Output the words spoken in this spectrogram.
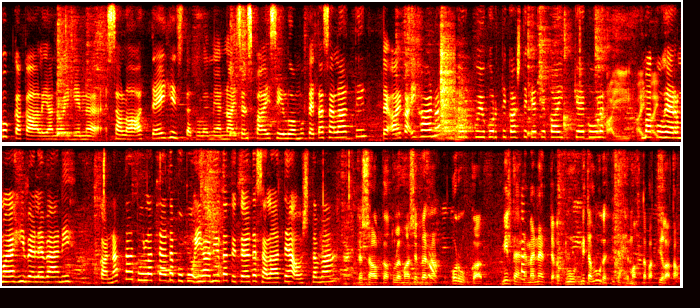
kukkakaalia noihin salaatteihin. Sitä tulee meidän naisen spicy luomu fetasalaattiin. Te aika ihana. Kurkkujukurttikastiket ja kaikkea kuule. Ai, ai, Makuhermoja hivelevää, niin kannattaa tulla täältä pupu ihanilta tytöiltä salaatteja ostamaan. Tässä alkaa tulemaan sen verran porukkaa. Miltä nämä näyttävät? Lu- mitä luulet, mitä he mahtavat tilata?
